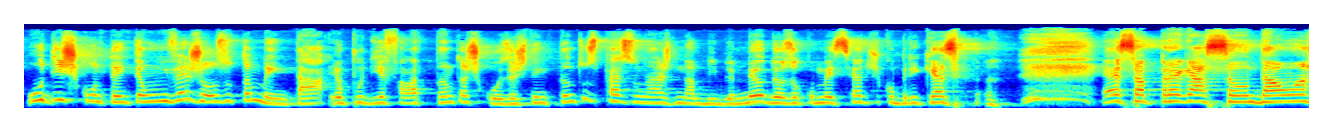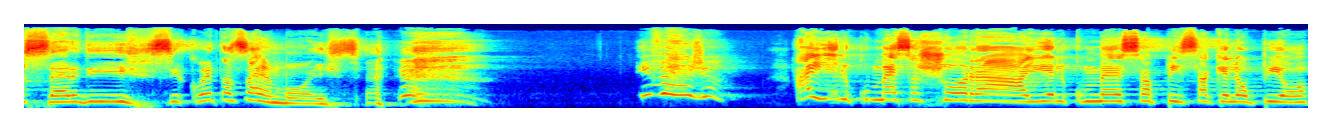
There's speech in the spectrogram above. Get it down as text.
O descontente é um invejoso também, tá? Eu podia falar tantas coisas, tem tantos personagens na Bíblia. Meu Deus, eu comecei a descobrir que essa, essa pregação dá uma série de 50 sermões. Inveja. Aí ele começa a chorar, aí ele começa a pensar que ele é o pior.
